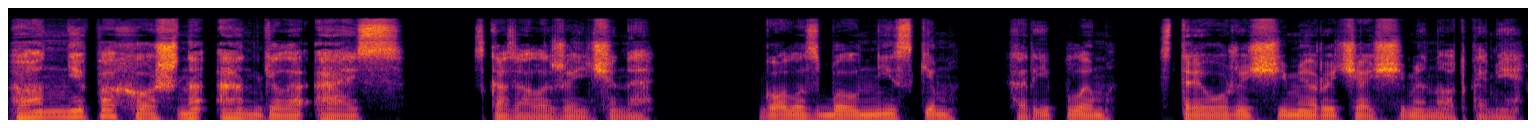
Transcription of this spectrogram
«Он не похож на ангела Айс», — сказала женщина. Голос был низким, хриплым, с тревожащими рычащими нотками.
